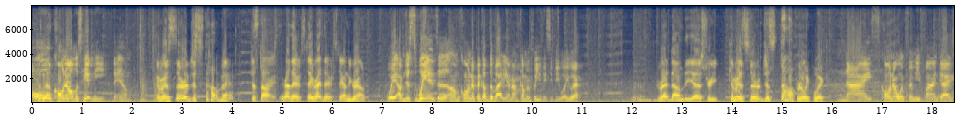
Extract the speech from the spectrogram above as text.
Oh, not- corner almost hit me. Damn. Come here, sir. Just stop, man. Just stop. Alright. Stay right there. Stay right there. Stay on the ground. Wait, I'm just waiting to um corner pick up the body, and I'm coming for you, DCP. Where you at? Right down the uh, street. Come here, sir. Just stop really quick. Nice. Corner worked for me fine, guys.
